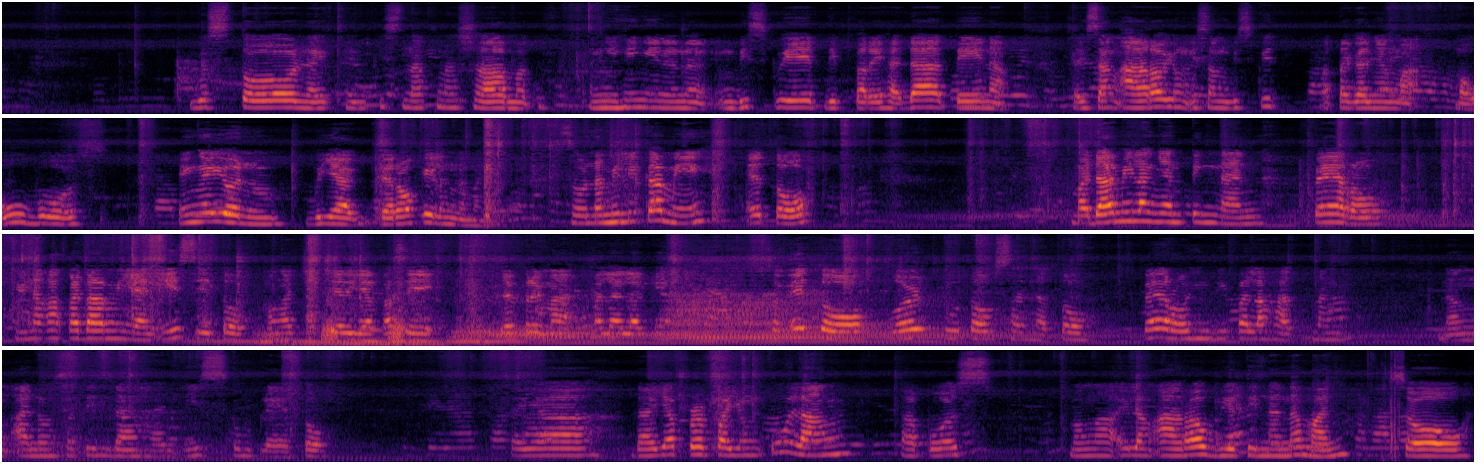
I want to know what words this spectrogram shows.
gusto, like, snack na siya, mag, nangihingi na ng biskwit, di pareha dati, na sa isang araw, yung isang biskwit, matagal niyang ma- maubos. Eh ngayon, buyag, pero okay lang naman. So, namili kami, eto, madami lang yan tingnan, pero, yung nakakadami yan is ito, mga chicherya kasi syempre ma malalaki. So ito, worth 2,000 na to. Pero hindi pa lahat ng ng ano sa tindahan is kumpleto. Kaya diaper pa yung kulang. Tapos mga ilang araw beauty na naman. So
